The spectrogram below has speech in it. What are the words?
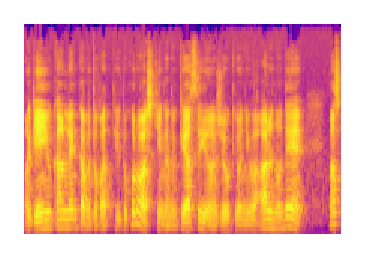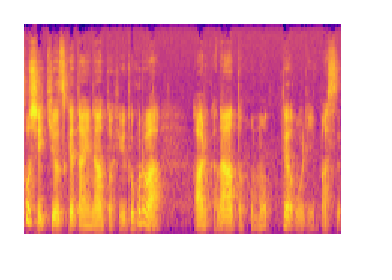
まあ、原油関連株とかっていうところは資金が抜けやすいような状況にはあるので、まあ、少し気をつけたいなというところはあるかなと思っております。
